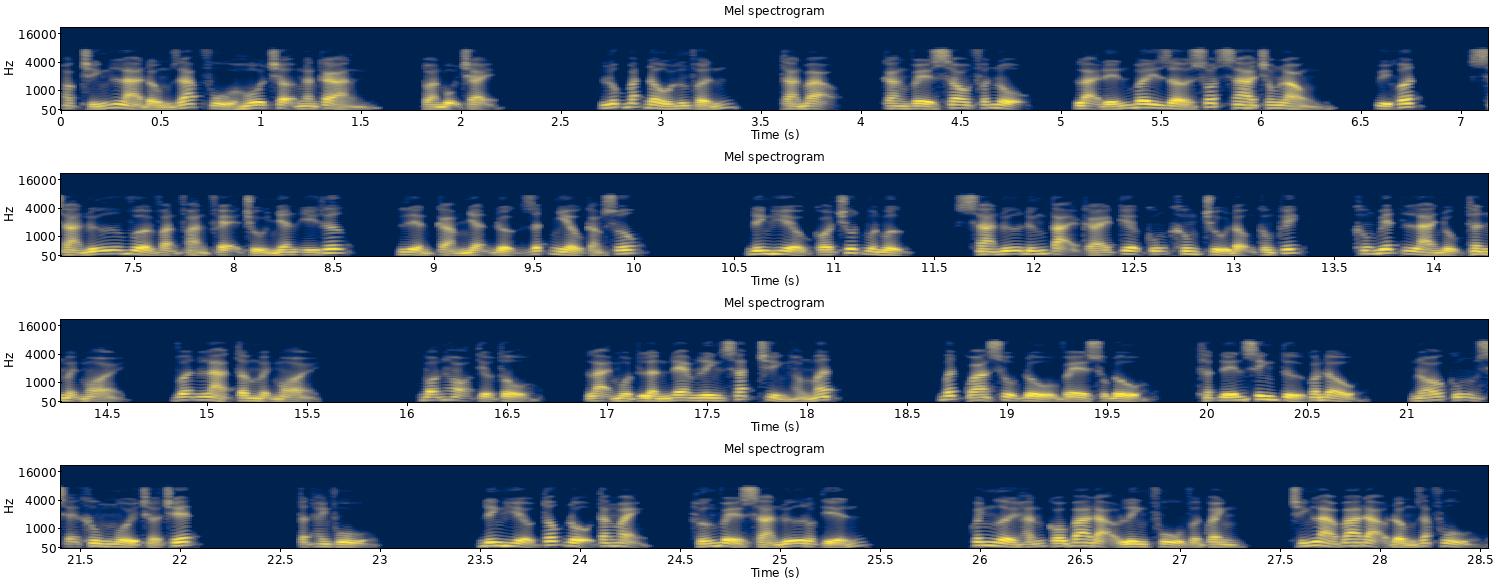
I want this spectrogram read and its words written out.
hoặc chính là đồng giáp phù hỗ trợ ngăn cản, toàn bộ chạy. Lúc bắt đầu hưng phấn, tàn bạo, càng về sau phẫn nộ lại đến bây giờ xót xa trong lòng, ủy khuất, xà nữ vừa vặn phản vệ chủ nhân ý thức, liền cảm nhận được rất nhiều cảm xúc. Đinh hiểu có chút buồn bực, xà nữ đứng tại cái kia cũng không chủ động công kích, không biết là nhục thân mệt mỏi, vẫn là tâm mệt mỏi. Bọn họ tiểu tổ, lại một lần đem linh sắt chỉnh hỏng mất. Bất quá sụp đổ về sụp đổ, thật đến sinh tử con đầu, nó cũng sẽ không ngồi chờ chết. Tật hành phù. Đinh Hiểu tốc độ tăng mạnh, hướng về xà nữ đột tiến. Quanh người hắn có ba đạo linh phủ vần quanh, chính là ba đạo đồng giáp phủ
